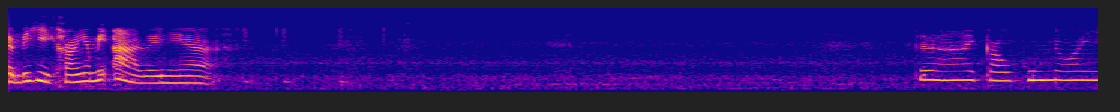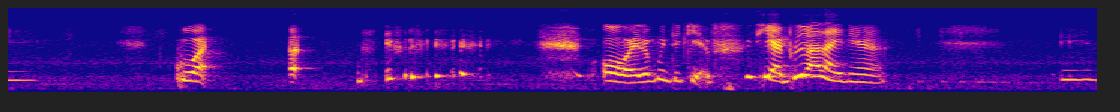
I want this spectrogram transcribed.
ยนไปกี่ครั้งยังไม่อ่านเลยเนี่ย ได้เกาพุงหน่อย กวดเออโอ้ยแล้วมึงจะเขียนเขียนเพื่ออะไรเนี่ยเอิ่ม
